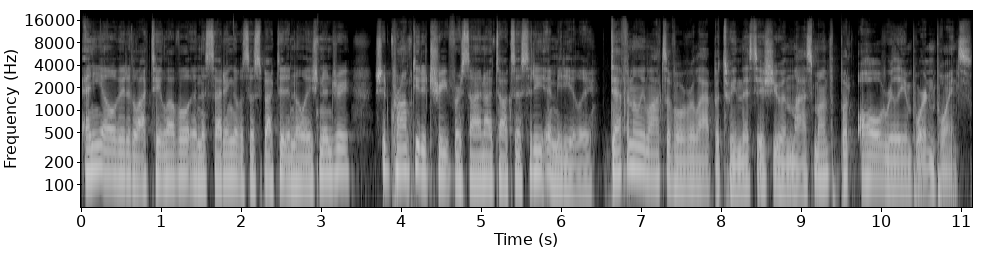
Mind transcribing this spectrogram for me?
any elevated lactate level in the setting of a suspected inhalation injury should prompt you to treat for cyanide toxicity immediately. Definitely lots of overlap between this issue and last month, but all really important points.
